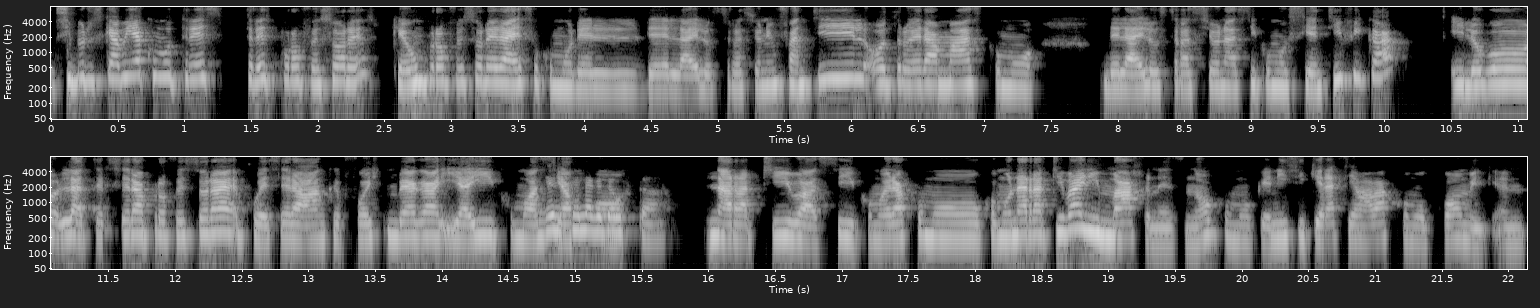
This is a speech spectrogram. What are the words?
Sí, pero es que había como tres, tres profesores, que un profesor era eso, como del, de la ilustración infantil, otro era más como de la ilustración así como científica. Y luego la tercera profesora, pues era Anke Feuchtenberger, y ahí como ¿Y esa hacía es la que te como gusta? narrativa, sí, como era como, como narrativa en imágenes, ¿no? Como que ni siquiera se llamaba como cómic en,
